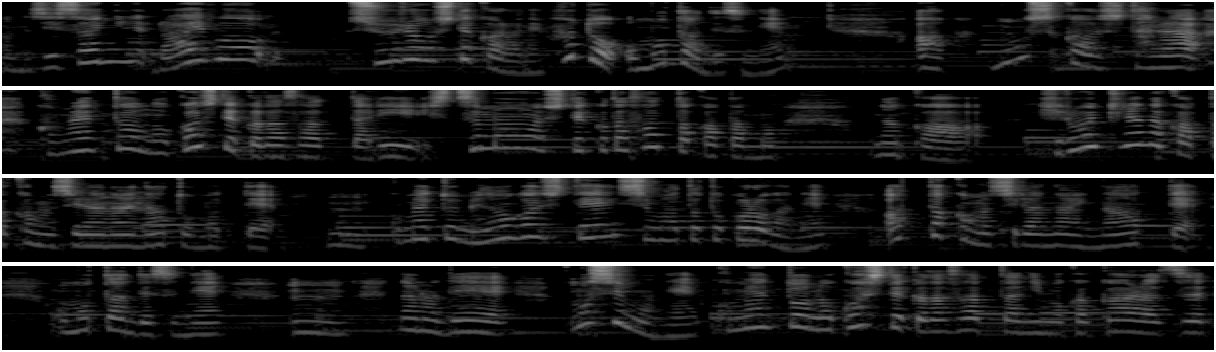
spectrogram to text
あの実際にねライブを終了してからねふと思ったんですね。あもしかしたらコメントを残してくださったり質問をしてくださった方もなんか拾いきれなかったかもしれないなと思って、うん、コメントを見逃してしまったところがねあったかもしれないなって思ったんですね、うん、なのでもしもねコメントを残してくださったにもかかわらず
